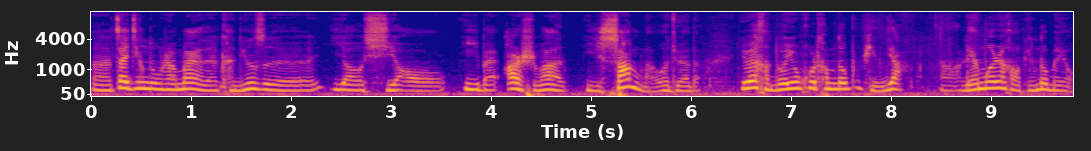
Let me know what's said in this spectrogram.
呃，在京东上卖的肯定是要小一百二十万以上了，我觉得，因为很多用户他们都不评价啊，连默认好评都没有，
